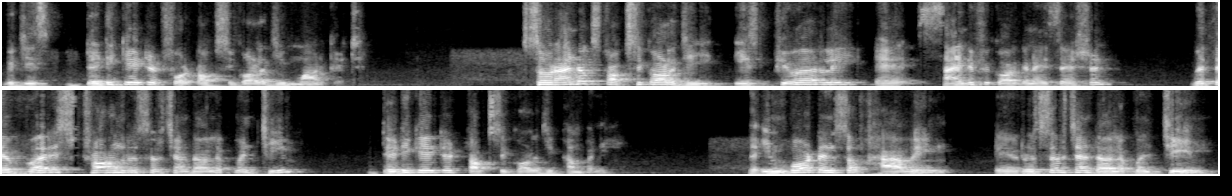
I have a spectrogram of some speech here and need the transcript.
which is dedicated for toxicology market. So Randox Toxicology is purely a scientific organization with a very strong research and development team, dedicated toxicology company. The importance of having a research and development team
